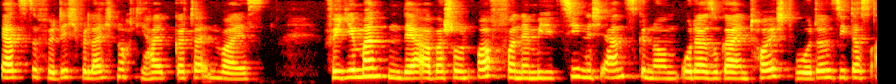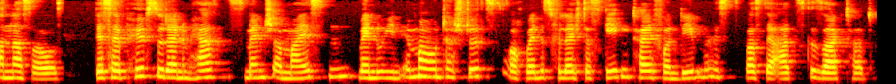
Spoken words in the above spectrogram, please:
Ärzte für dich vielleicht noch die Halbgötter in Weiß. Für jemanden, der aber schon oft von der Medizin nicht ernst genommen oder sogar enttäuscht wurde, sieht das anders aus. Deshalb hilfst du deinem Herzensmensch am meisten, wenn du ihn immer unterstützt, auch wenn es vielleicht das Gegenteil von dem ist, was der Arzt gesagt hat.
